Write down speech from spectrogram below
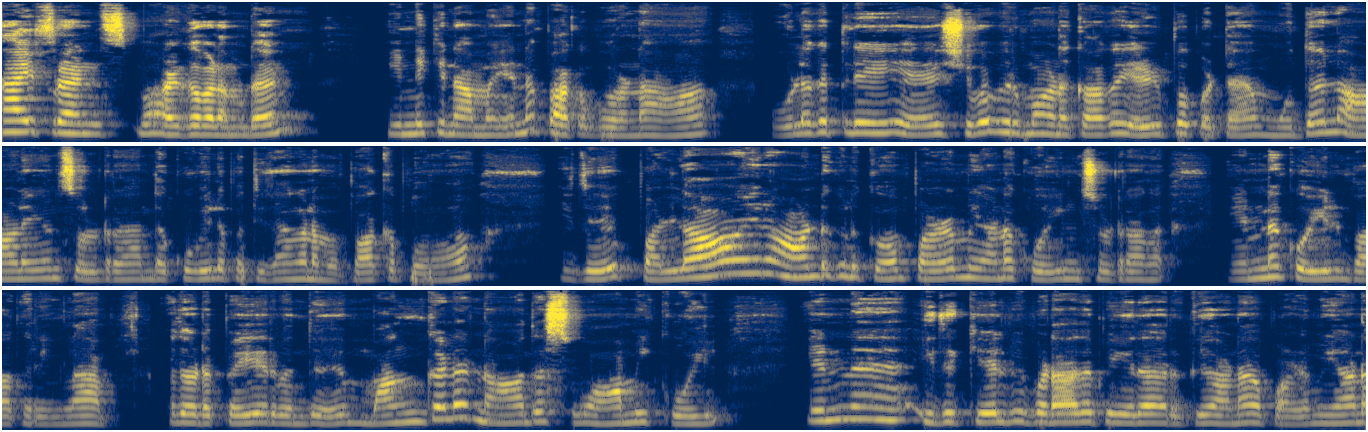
ஹாய் ஃப்ரெண்ட்ஸ் வாழ்க வளமுடன். இன்றைக்கி நாம் என்ன பார்க்க போகிறோன்னா உலகத்திலேயே சிவபெருமானுக்காக எழுப்பப்பட்ட முதல் ஆலயம்னு சொல்கிற அந்த கோவிலை பற்றி தாங்க நம்ம பார்க்க போகிறோம் இது பல்லாயிரம் ஆண்டுகளுக்கும் பழமையான கோயில்னு சொல்கிறாங்க என்ன கோயில்னு பார்க்குறீங்களா? அதோட பெயர் வந்து மங்களநாத சுவாமி கோயில். என்ன இது கேள்விப்படாத பேராக இருக்குது ஆனால் பழமையான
